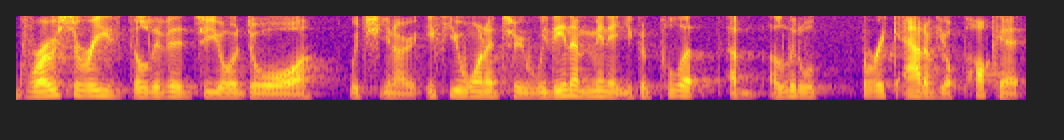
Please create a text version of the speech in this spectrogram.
groceries delivered to your door, which, you know, if you wanted to, within a minute, you could pull a, a, a little brick out of your pocket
